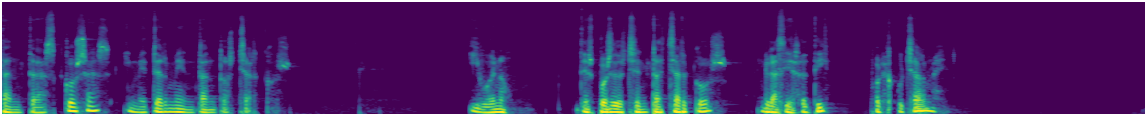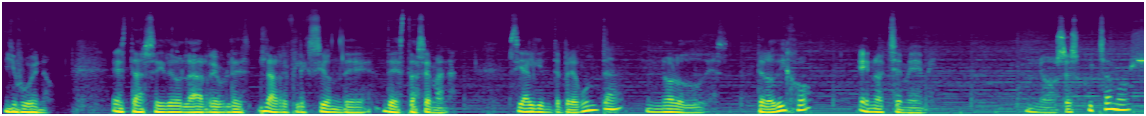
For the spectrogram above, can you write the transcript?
tantas cosas y meterme en tantos charcos. Y bueno, después de 80 charcos, gracias a ti por escucharme. Y bueno, esta ha sido la, reflexión de, de esta semana. Si alguien te pregunta, no lo dudes. Te lo dijo en HMM. Nos escuchamos.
